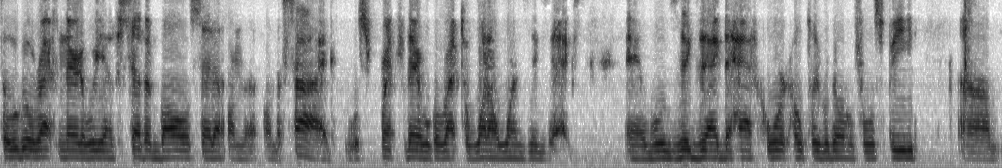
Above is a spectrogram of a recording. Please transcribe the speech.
So we'll go right from there to we have seven balls set up on the on the side. We'll sprint from there. We'll go right to one on one zigzags. and we'll zigzag to half court. Hopefully, we're going full speed. Um,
